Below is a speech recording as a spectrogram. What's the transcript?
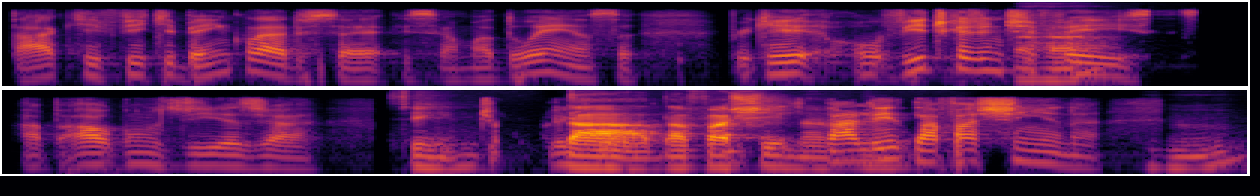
tá? Que fique bem claro, isso é, isso é uma doença. Porque o vídeo que a gente fez há, há alguns dias já. Sim. Da, da faxina. Da, né? da faxina. Uhum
